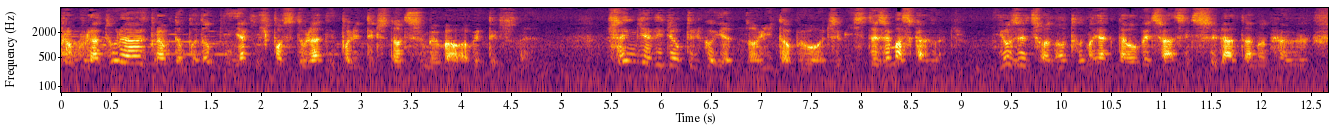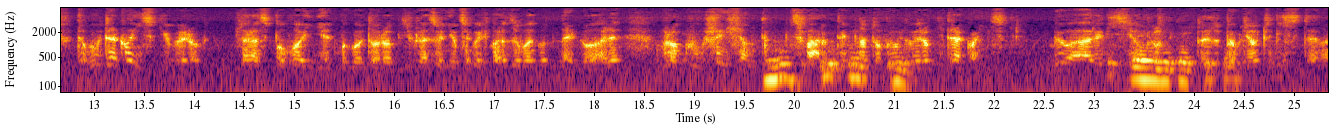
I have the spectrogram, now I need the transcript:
Prokuratura prawdopodobnie jakieś postulaty polityczne otrzymywała wytyczne. Sędzia wiedział tylko jedno i to było oczywiste, że ma skazać. I orzeczono to, no jak na czasy, 3 lata, no to był drakoński wyrok zaraz po wojnie mogło to robić wrażenie czegoś bardzo łagodnego, ale w roku 64 no to były wyroki drakońskie. Obrony, to jest zupełnie oczywiste. No.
